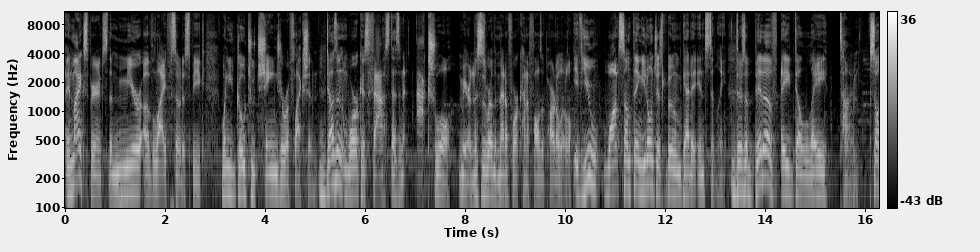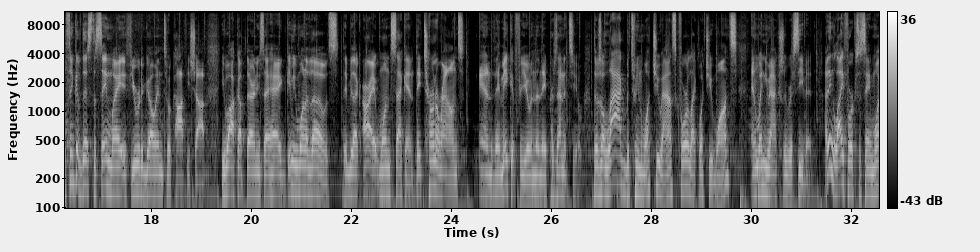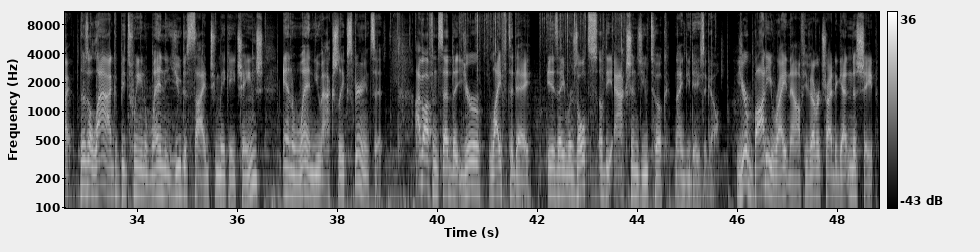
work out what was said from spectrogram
in my experience, the mirror of life, so to speak, when you go to change your reflection, mm. doesn't work as fast as an actual mirror. And this is where the metaphor kind of falls apart a little. If you want something, you don't just boom, get it instantly. There's a bit of a delay time. So think of this the same way if you were to go into a coffee shop, you walk up there and you say, hey, give me one of those. They'd be like, all right, one second. They turn around and they make it for you and then they present it to you. There's a lag between what you ask for, like what you want, and when you actually receive it. I think life works the same way. There's a lag between when you decide to make a change and when you actually experience it. I've often said that your life today is a result of the actions you took 90 days ago. Your body right now, if you've ever tried to get into shape,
